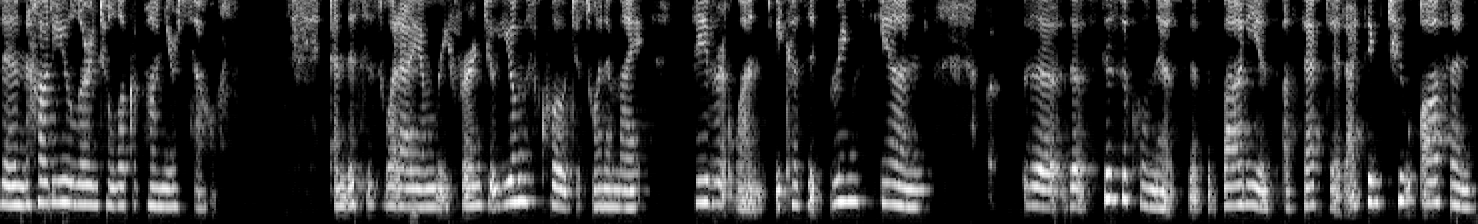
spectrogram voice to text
then how do you learn to look upon yourself? And this is what I am referring to. Jung's quote is one of my favorite ones because it brings in the the physicalness that the body is affected. I think too often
